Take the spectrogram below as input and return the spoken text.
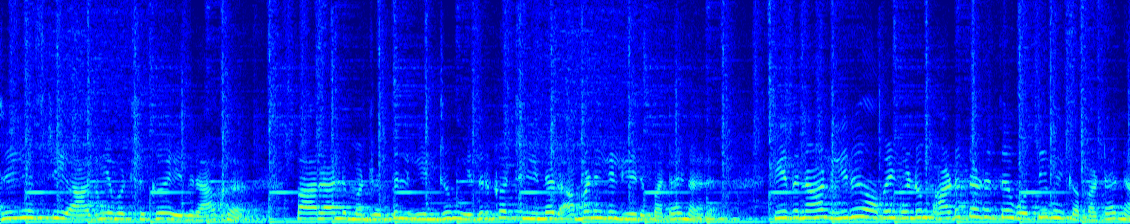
ஜிஎஸ்டி ஆகியவற்றுக்கு எதிராக பாராளுமன்றத்தில் இன்றும் எதிர்க்கட்சியினர் அமளியில் ஈடுபட்டனர். இதனால் இரு அவைகளும் அடுத்தடுத்து ஒத்திவைக்கப்பட்டன.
